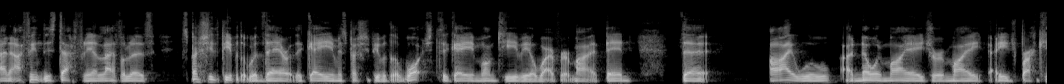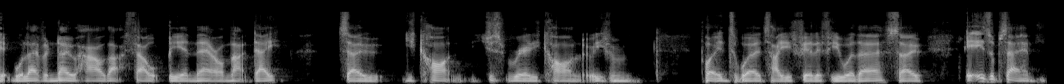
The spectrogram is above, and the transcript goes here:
and I think there's definitely a level of, especially the people that were there at the game, especially people that watched the game on TV or whatever it might have been, that I will, and no one my age or in my age bracket will ever know how that felt being there on that day. So you can't, you just really can't even put into words how you feel if you were there. So it is upsetting,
